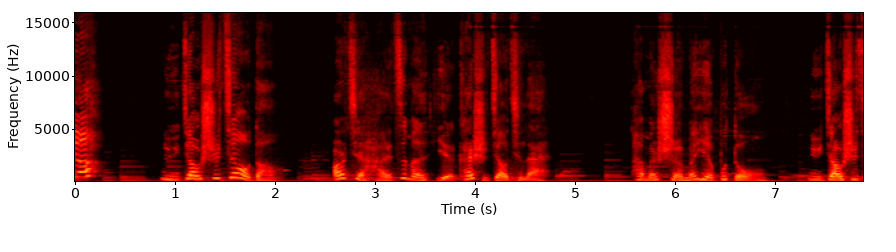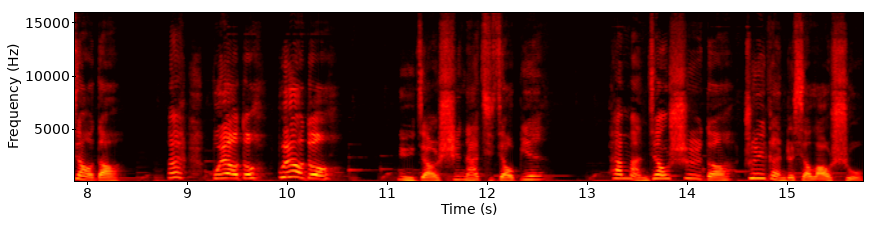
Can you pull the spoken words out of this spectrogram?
呀！女教师叫道，而且孩子们也开始叫起来。他们什么也不懂。女教师叫道：“哎，不要动，不要动！”女教师拿起教鞭，她满教室的追赶着小老鼠。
